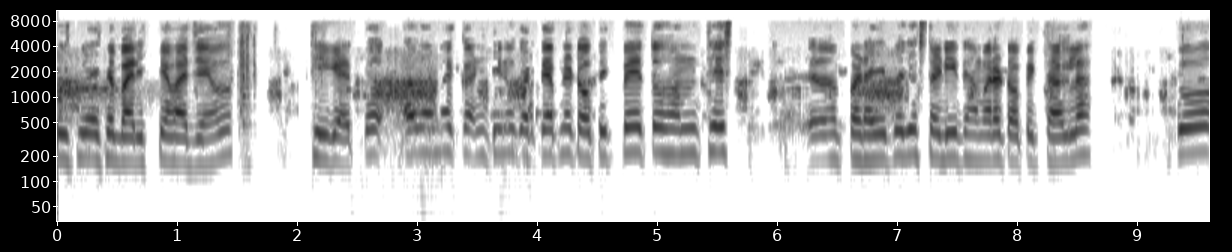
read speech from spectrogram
इस वजह से बारिश की आवाज़ें हैं वो। ठीक है तो अब हमें कंटिन्यू करते हैं अपने टॉपिक पे तो हम थे पढ़ाई पे जो स्टडी था हमारा टॉपिक था अगला। तो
